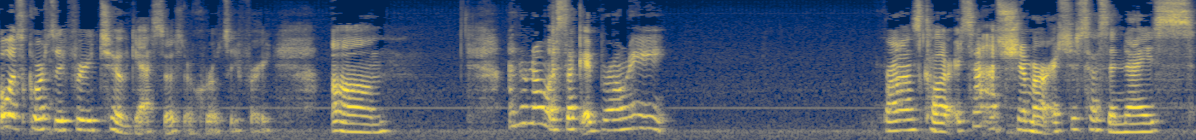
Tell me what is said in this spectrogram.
oh, it's cruelty free too. Yes, those are cruelty free. Um, I don't know, it's like a brownie bronze color. It's not a shimmer, it just has a nice,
